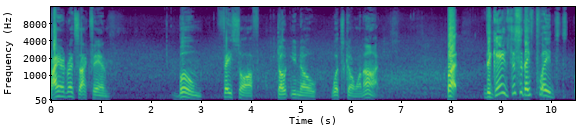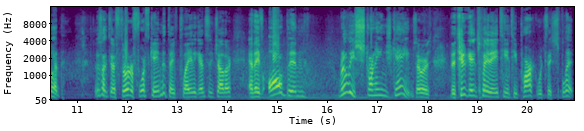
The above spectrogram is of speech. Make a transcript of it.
diehard Red Sox fan. Boom, face off. Don't you know what's going on? But the games, this is they've played what this is like their third or fourth game that they've played against each other, and they've all been really strange games. There was the two games played at AT&T Park, which they split,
